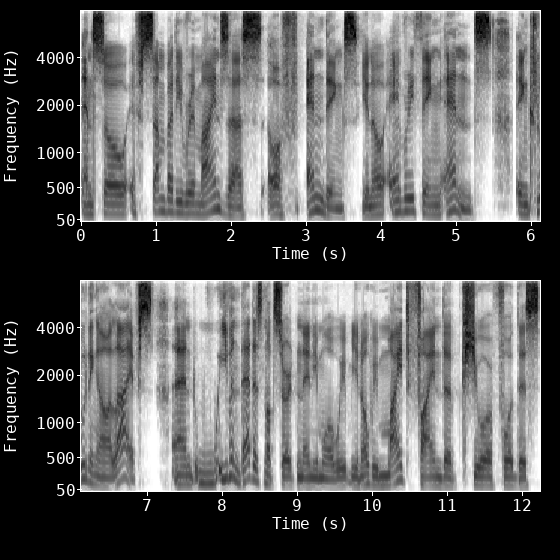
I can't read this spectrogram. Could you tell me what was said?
And so if somebody reminds us of endings, you know, everything ends, including our lives. And even that is not certain anymore. We, you know, we might find a cure for this,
